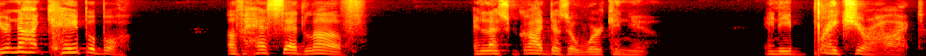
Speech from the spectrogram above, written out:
You're not capable of Hesed love unless God does a work in you and He breaks your heart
